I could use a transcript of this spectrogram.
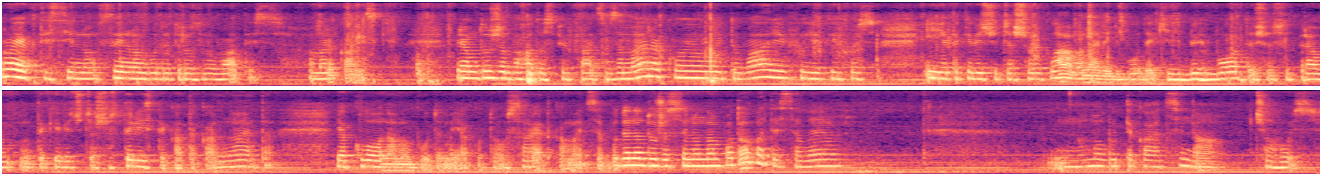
Проекти сильно, сильно будуть розвиватись американські. Прям дуже багато співпраці з Америкою, і товарів, і якихось. І є таке відчуття, що реклама навіть буде, якісь бігборди, щось от прям от таке відчуття, що стилістика така, знаєте, як клонами будемо, як ото осередками. Це буде не дуже сильно нам подобатись, але, ну, мабуть, така ціна чогось.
